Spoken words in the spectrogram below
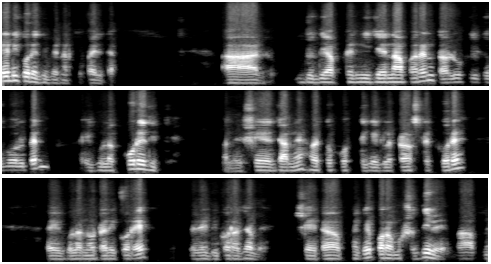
রেডি করে দিবেন আর কি ফাইলটা আর যদি আপনি নিজে না পারেন, তাহলে উকিলকে বলবেন এগুলা করে দিতে। মানে সে জানে হয়তো কোথেকে এগুলো ট্রান্সলেট করে, এইগুলা নোটারি করে রেডি করা যাবে। সেটা আপনাকে পরামর্শ দিবে। বা আপনি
